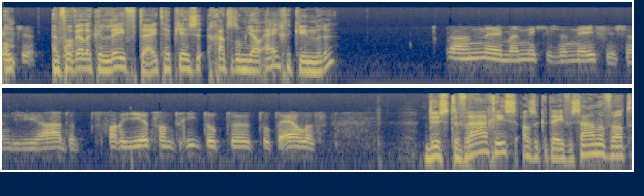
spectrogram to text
om- en voor welke leeftijd? Heb jij, ze- gaat het om jouw eigen kinderen? Uh, nee, mijn nichtjes en neefjes. En die, ja, dat varieert van drie tot, eh, tot elf. Dus de vraag is, als ik het even samenvat...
